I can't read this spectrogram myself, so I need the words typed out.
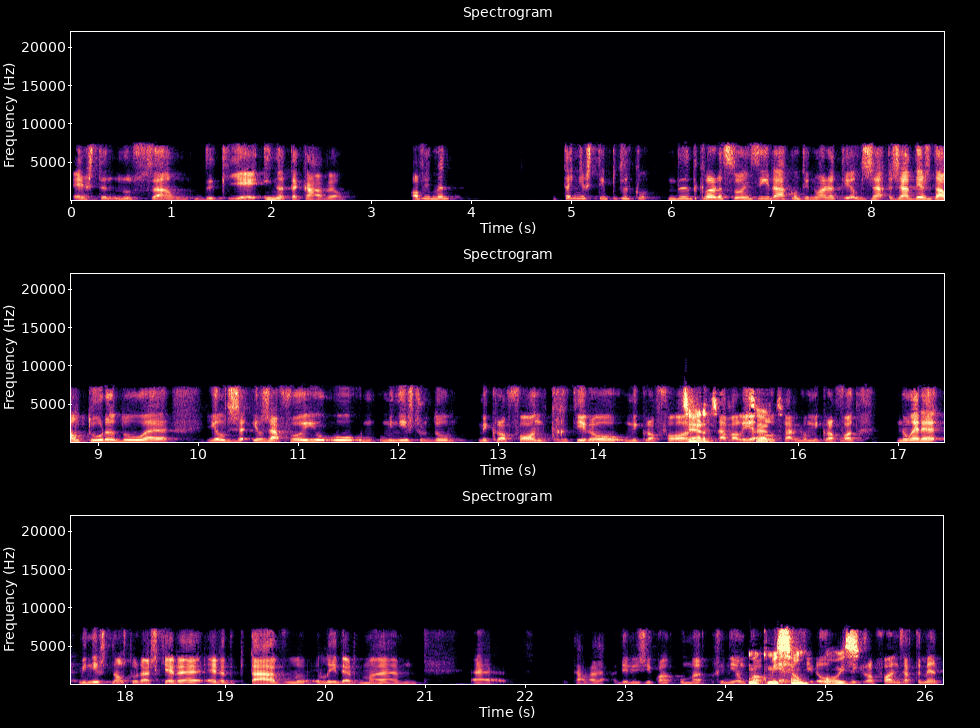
esta noção de que é inatacável, obviamente tem este tipo de, de declarações e irá continuar a tê-lo, já, já, desde a altura do. Uh, ele, já, ele, já, foi o, o, o, ministro do microfone, que retirou o microfone, certo, estava ali certo. a lutar com o microfone. Não era ministro na altura, acho que era, era deputado, líder de uma. Uh, estava a dirigir uma reunião uma qualquer, comissão, tirou o isso. microfone, exatamente.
